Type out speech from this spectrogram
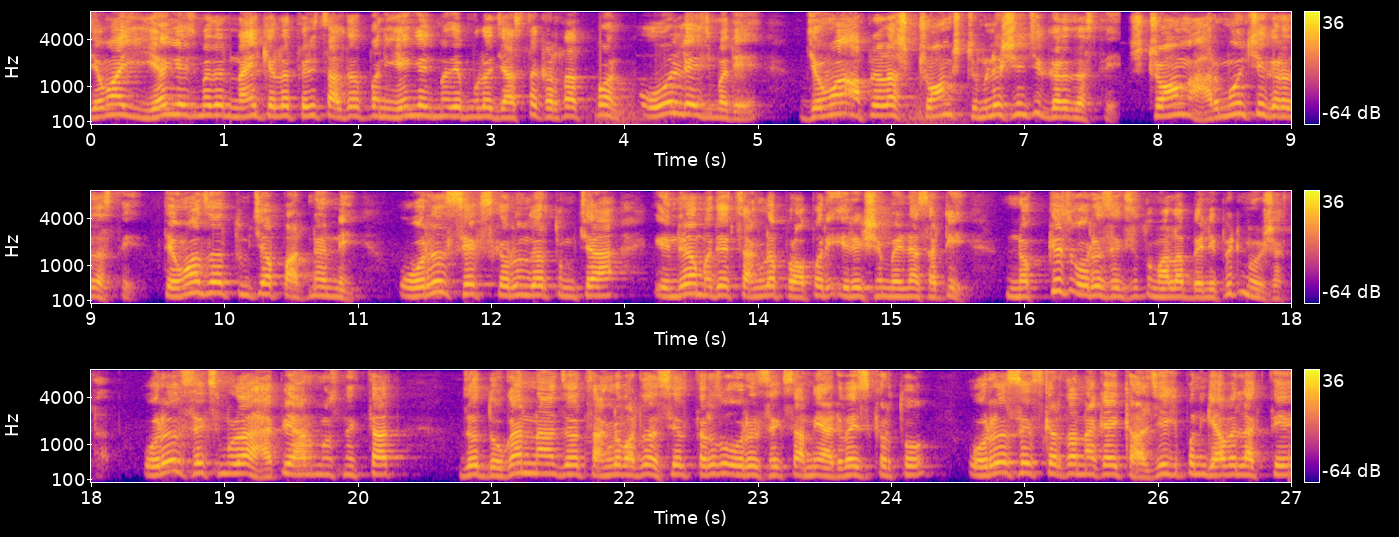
जेव्हा यंग एजमध्ये नाही केलं तरी चालतं पण यंग एजमध्ये मुलं जास्त करतात पण ओल्ड एजमध्ये जेव्हा आपल्याला स्ट्रॉंग स्टिम्युलेशनची गरज असते स्ट्रॉंग हार्मोनची गरज असते तेव्हा जर तुमच्या पार्टनरने ओरल सेक्स करून जर तुमच्या इंद्रियामध्ये चांगलं प्रॉपर इरेक्शन मिळण्यासाठी नक्कीच ओरल सेक्सचे तुम्हाला बेनिफिट मिळू शकतात. ओरल सेक्समुळं हॅपी हार्मोन्स निघतात जर दोघांना जर चांगलं वाटत असेल तरच ओरल सेक्स आम्ही ॲडवाईस करतो. ओरल सेक्स करताना काही काळजी पण घ्यावी लागते.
